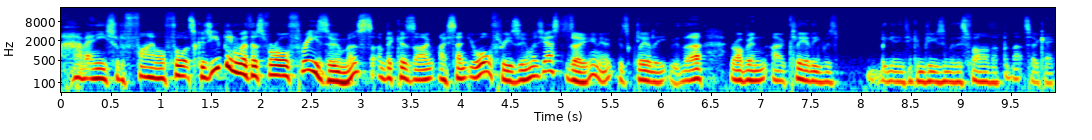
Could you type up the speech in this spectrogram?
have any sort of final thoughts? Because you've been with us for all three Zoomers, uh, because I, I sent you all three Zoomers yesterday, you know, because clearly uh, Robin uh, clearly was beginning to confuse him with his father, but that's okay.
